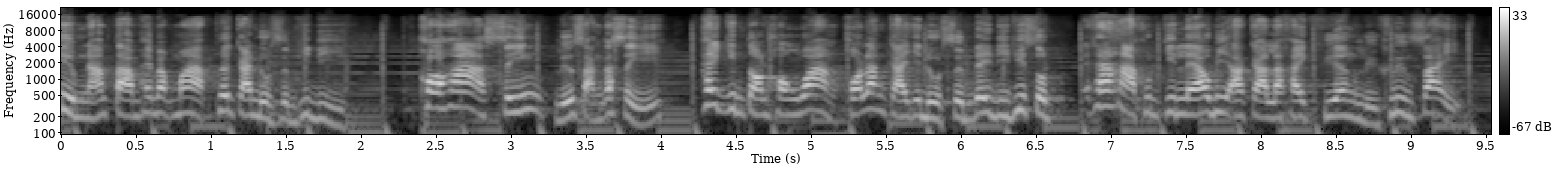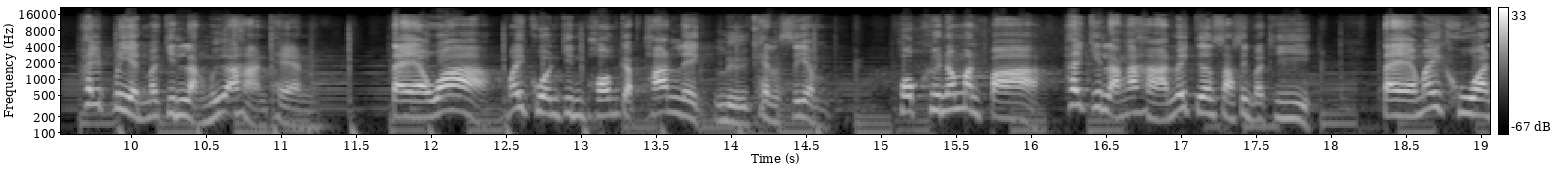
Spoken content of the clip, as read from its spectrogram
ดื่มน้ำตามให้มากๆ เพื่อการดูดซึมที่ดี ข้อ 5 ซิงค์หรือสังกะสี ให้กินตอนท้องว่างเพราะร่างกายจะดูดซึมได้ดีที่สุด แต่ถ้าหากคุณกินแล้วมีอาการระคายเคืองหรือคลื่นไส้ ให้เปลี่ยนมากินหลังมื้ออาหารแทน แต่ว่าไม่ควรกินพร้อมกับธาตุเหล็กหรือแคลเซียม 6 คือน้ำมันปลาให้กินหลังอาหารไม่เกิน 30นาที แต่ไม่ควร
